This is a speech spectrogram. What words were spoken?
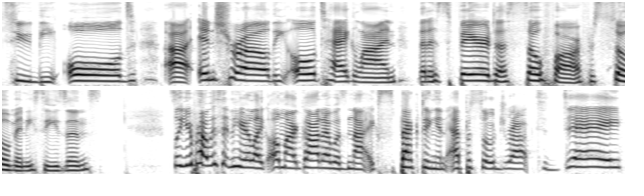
to the old uh, intro, the old tagline that has fared us so far for so many seasons. So you're probably sitting here like, oh my God, I was not expecting an episode drop today.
